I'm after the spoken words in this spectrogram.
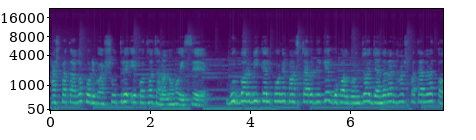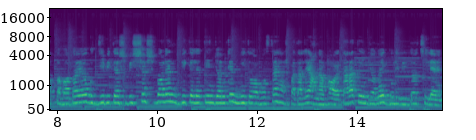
হাসপাতাল ও পরিবার সূত্রে এ কথা জানানো হয়েছে। বুধবার বিকেল পৌনে পাঁচটার দিকে গোপালগঞ্জ জেনারেল হাসপাতালের তত্ত্বাবধায়ক জীবিতেশ বিশ্বাস বলেন, বিকেলে তিনজনকে মৃত অবস্থায় হাসপাতালে আনা হয়। তারা তিনজনই গুলিবিদ্ধ ছিলেন।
